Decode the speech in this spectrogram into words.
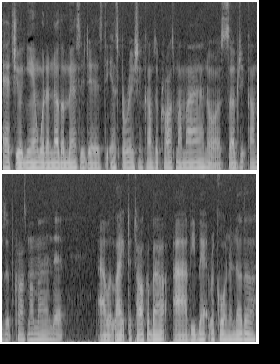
at you again with another message as the inspiration comes across my mind or a subject comes up across my mind that I would like to talk about. I'll be back recording another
